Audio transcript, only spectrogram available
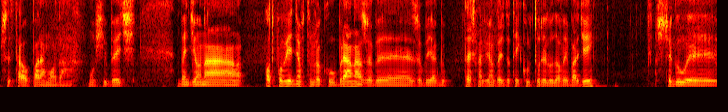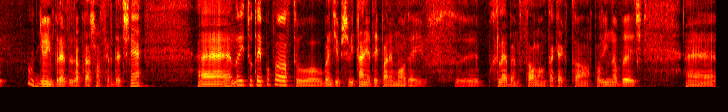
przystało para młoda musi być. Będzie ona odpowiednio w tym roku ubrana, żeby, żeby jakby też nawiązać do tej kultury ludowej bardziej. Szczegóły w dniu imprezy zapraszam serdecznie. E, no i tutaj po prostu będzie przywitanie tej pary młodej chlebem, solą, tak jak to powinno być. e,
